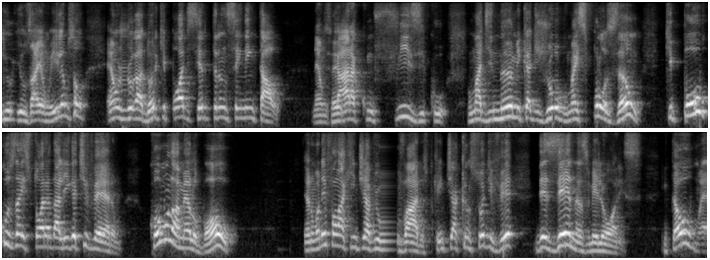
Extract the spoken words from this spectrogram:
E, e o Zion Williamson é um jogador que pode ser transcendental. Né? Um Sim. cara com físico, uma dinâmica de jogo, uma explosão que poucos na história da liga tiveram. Como o Lamelo Ball, eu não vou nem falar que a gente já viu vários, porque a gente já cansou de ver dezenas melhores. Então, é,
